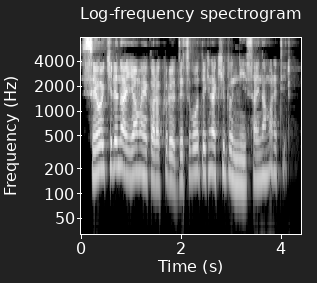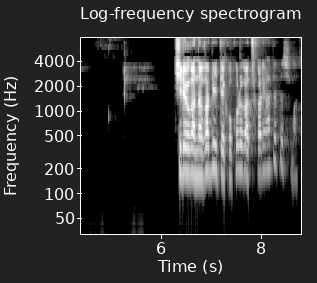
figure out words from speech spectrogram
背負いきれない病から来る絶望的な気分に苛まれている。治療が長引いて心が疲れ果ててしまった。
